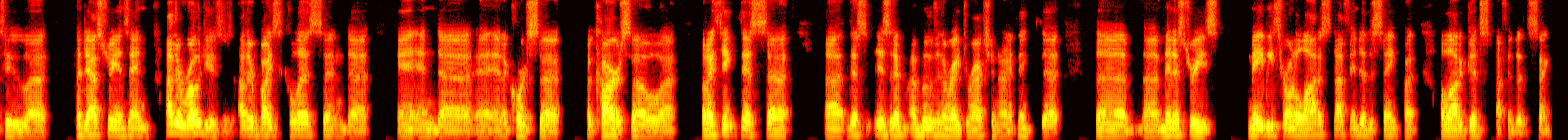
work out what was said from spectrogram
to pedestrians and other road users, other bicyclists, and and and, and of course a car. So, but I think this uh, this is a, a, move in the right direction. And I think the the uh, ministries maybe thrown a lot of stuff into the sink, but a lot of good stuff into the sink.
